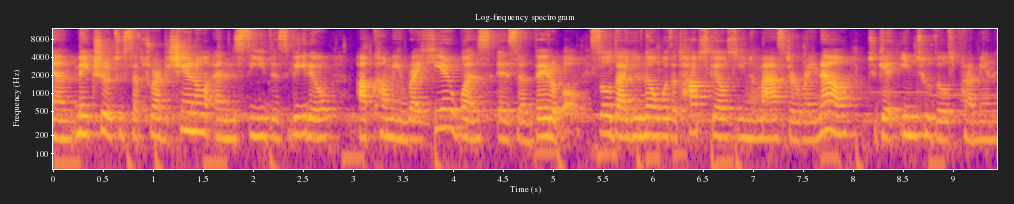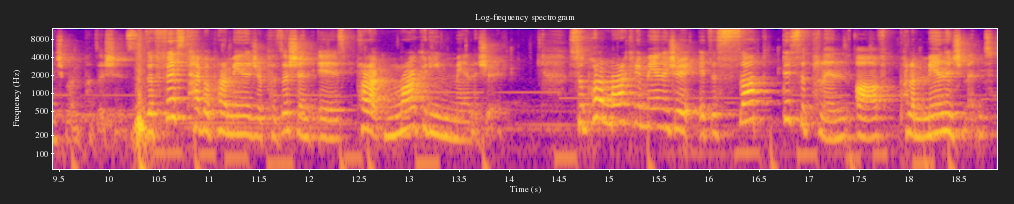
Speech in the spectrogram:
and make sure to subscribe to the channel and see this video upcoming right here once it's available, so that you know what the top skills you need to master right now to get into those product management positions. The fifth type of product manager position is product marketing manager. So product marketing manager is a sub-discipline of product management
